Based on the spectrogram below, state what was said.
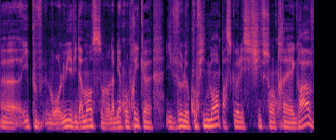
euh, il pouvait, bon, lui, évidemment, on a bien compris que il veut le confinement parce que les chiffres sont très graves.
